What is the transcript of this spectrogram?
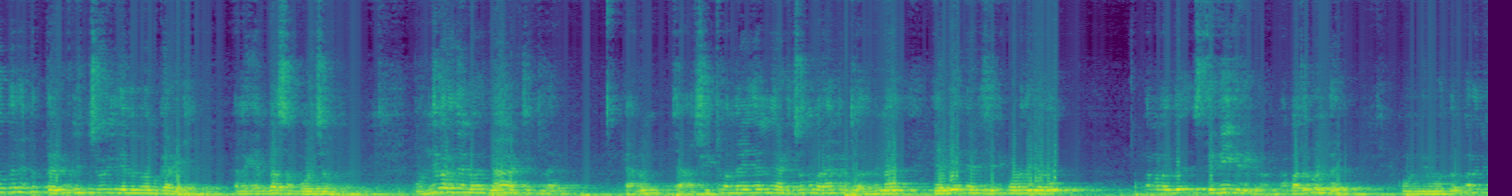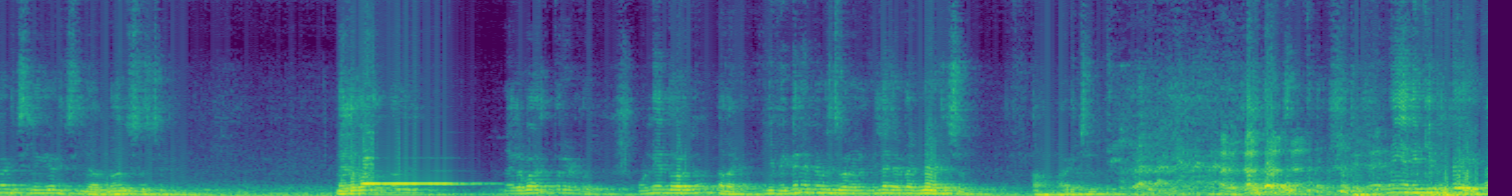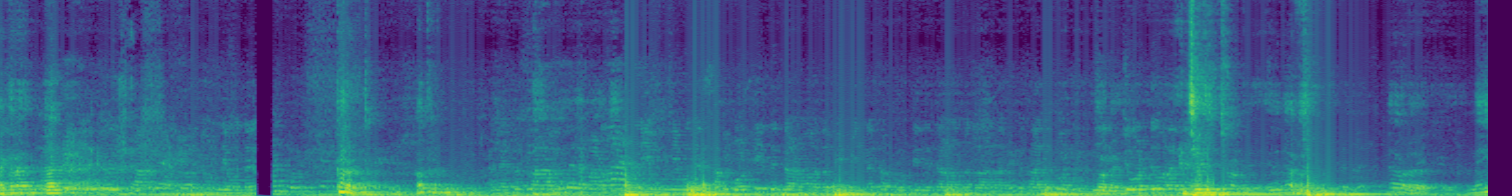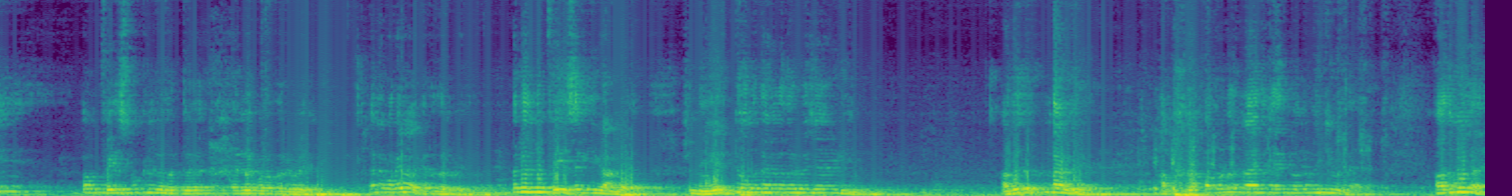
ഉണ്ണിമുന്തനെ ഇപ്പൊ തെറി വിളിച്ചോ ഇല്ലെന്ന് നമുക്കറിയില്ല. അല്ലെങ്കിൽ എന്താ സംഭവിച്ചതെന്ന്. ഉണ്ണി പറഞ്ഞല്ലോ ഞാൻ അടിച്ചിട്ടില്ല. കാരണം ചാർജ് ഷീറ്റ് വന്നു കഴിഞ്ഞാൽ ഞാൻ അടിച്ചു എന്ന് പറയാൻ പറ്റില്ല. അത് പിന്നെ എന്റെ അനുസരിച്ച് കോടതിയിൽ അത് നമ്മളത് സ്ഥിരീകരിക്കണം. അപ്പൊ അതുകൊണ്ട് ഉണ്ണിമുന്തം പറഞ്ഞു അടിച്ചില്ലെങ്കിൽ അടിച്ചില്ല. നമ്മളത് വിശ്വസിച്ചില്ല. നിലപാട്? നിലപാട് ഇത്രയേ ഉള്ളൂ. ഉണ്ണി എന്ത് പറഞ്ഞു? അതാണ്. ഈ വിമൻ എന്നെ വിളിച്ചു പറഞ്ഞു ഇല്ല ചേട്ടാ എന്നെ അടിച്ചു. അടിച്ചു നീ എനിക്ക് അങ്ങനെ കറക്റ്റ് അത്ര. നീ ഇപ്പം ഫേസ്ബുക്കിൽ ഇരുന്നിട്ട് എന്നെ കുറെ തെറി വിളിക്കും എന്നെ കുറെ ആൾക്കാർ തെറി വിളിക്കുന്നു പിന്നെ ഒന്നും ഫേസ് എനിക്ക് കാണില്ല പക്ഷെ നേരിട്ട് വന്നിട്ട് അങ്ങനെ തെറി വിളിച്ച് ഞാൻ ഇടിക്കും. അത് ഉണ്ടാവില്ലേ? അപ്പൊ അതുകൊണ്ട് നേരിട്ടൊന്നും നിൽക്കില്ല അതുപോലെ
